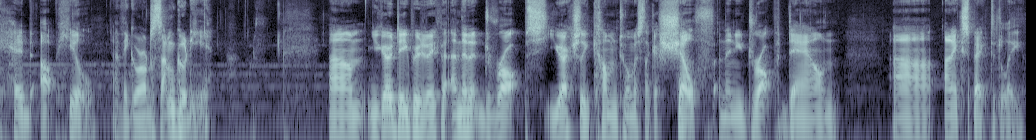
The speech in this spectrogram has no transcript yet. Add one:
head uphill. I think we're onto something good here. Um, you go deeper and deeper, and then it drops. You actually come to almost like a shelf, and then you drop down uh, unexpectedly.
